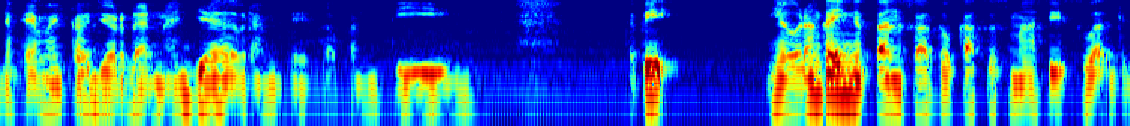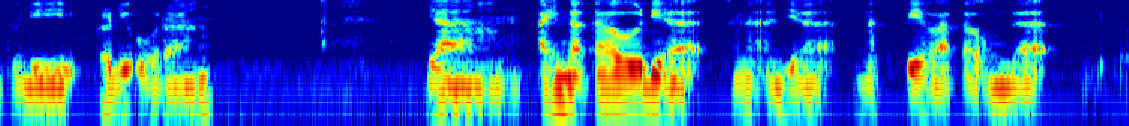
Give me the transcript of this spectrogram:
udah kayak Michael Jordan aja orang pesa penting tapi ya orang keingetan suatu kasus mahasiswa gitu di prodi orang yang Aing nggak tahu dia sengaja nge-spill atau enggak gitu.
